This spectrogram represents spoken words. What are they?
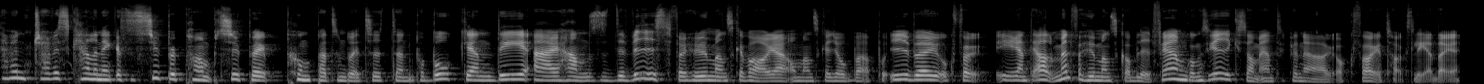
Ja, men Travis Kalanick, alltså superpumped, superpumpad som då är titeln på boken, det är hans devis för hur man ska vara om man ska jobba på Uber och för, rent allmänt för hur man ska bli framgångsrik som entreprenör och företagsledare.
